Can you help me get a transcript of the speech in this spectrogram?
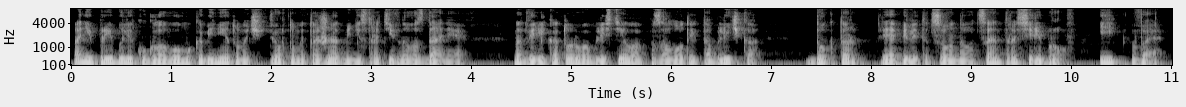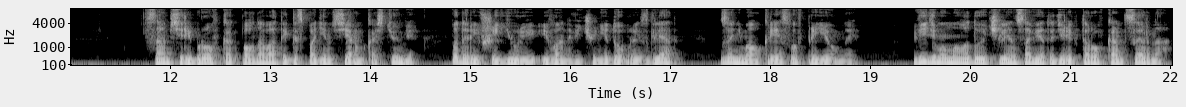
они прибыли к угловому кабинету на четвертом этаже административного здания, на двери которого блестела позолотой табличка доктор реабилитационного центра Серебров И.В. Сам Серебров, как полноватый господин в сером костюме, подаривший Юрию Ивановичу недобрый взгляд, занимал кресло в приемной. Видимо, молодой член совета директоров концерна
